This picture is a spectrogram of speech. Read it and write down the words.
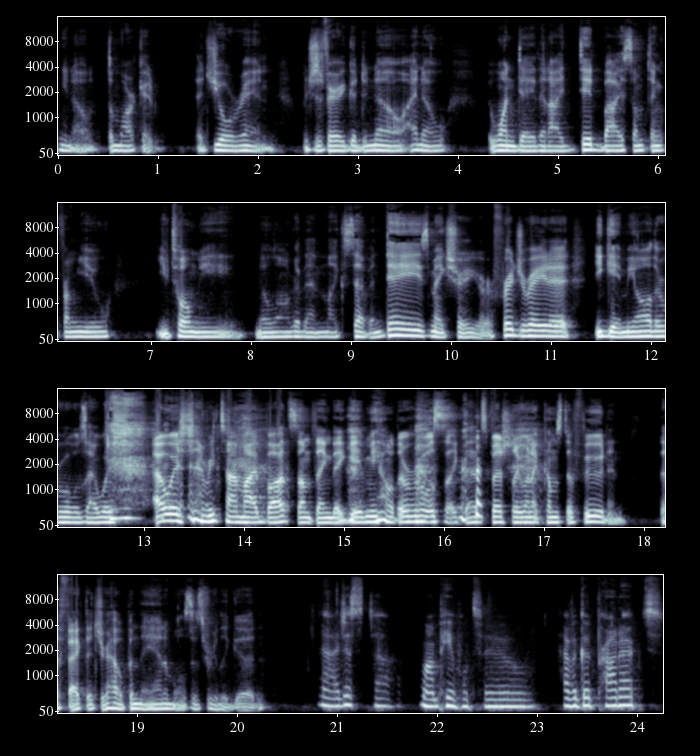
you know, the market that you're in, which is very good to know. I know the one day that I did buy something from you, you told me no longer than like seven days. Make sure you refrigerate it. You gave me all the rules. I wish, I wish every time I bought something, they gave me all the rules like that, especially when it comes to food. And the fact that you're helping the animals is really good. Yeah, I just uh, want people to have a good product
